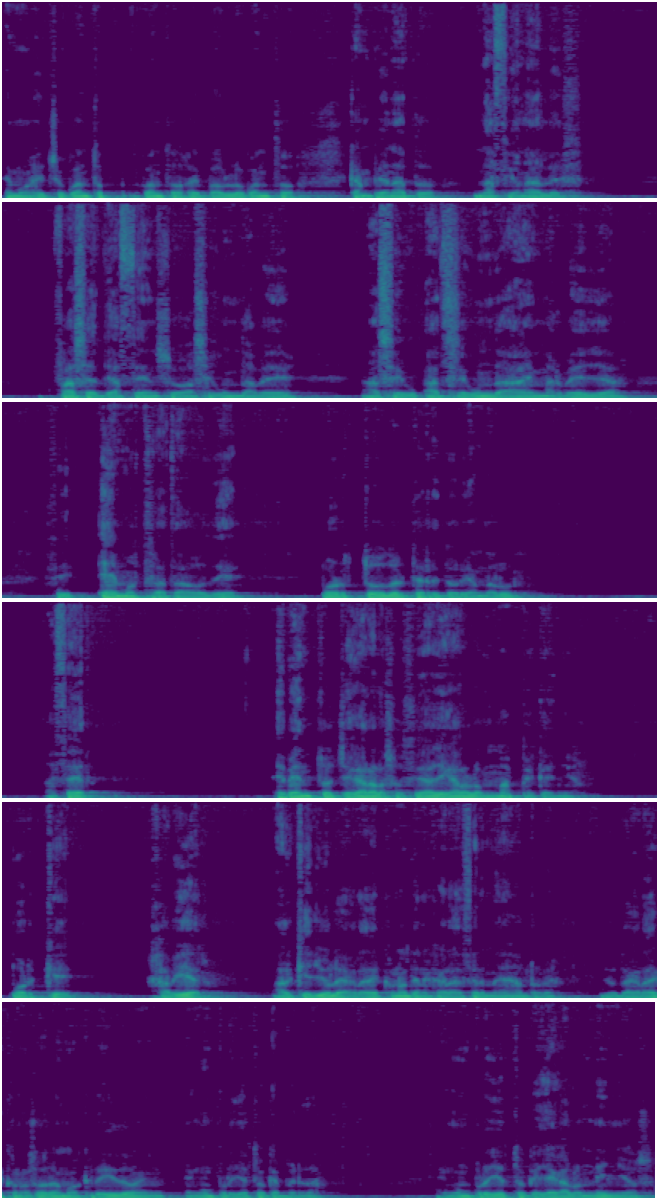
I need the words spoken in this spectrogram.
hemos hecho cuántos, cuántos, eh, Pablo, cuántos campeonatos nacionales, fases de ascenso a segunda B, a, segunda A en Marbella. hemos tratado de, por todo el territorio andaluz, hacer eventos, llegar a la sociedad, llegar a los más pequeños. Porque Javier, al que yo le agradezco, no tienes que agradecerme, es al revés. Yo te agradezco, nosotros hemos creído en, un proyecto que es verdad, en un proyecto que llega a los niños,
